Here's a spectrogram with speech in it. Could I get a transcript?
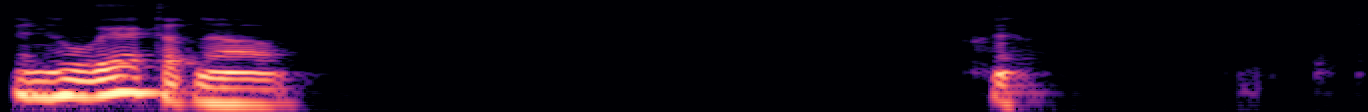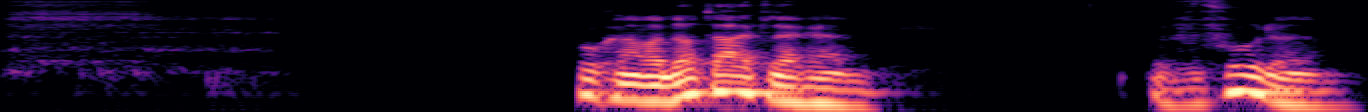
en hoe werkt dat nou? Hoe gaan we dat uitleggen? Voelen.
